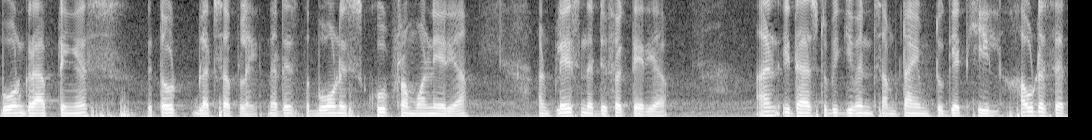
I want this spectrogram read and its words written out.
bone grafting is without blood supply. That is, the bone is scooped from one area and placed in the defect area, and it has to be given some time to get healed. How does that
